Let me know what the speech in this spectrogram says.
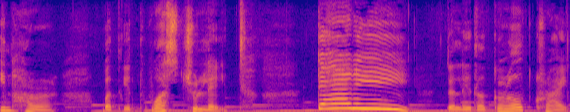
in horror, but it was too late. Daddy! The little girl cried,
